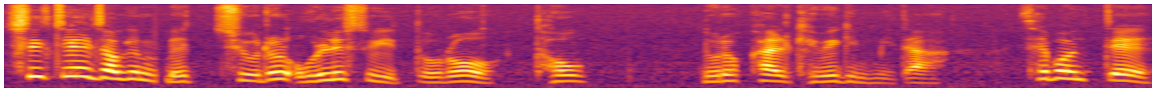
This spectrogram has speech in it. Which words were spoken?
실질적인 매출을 올릴 수 있도록 더욱 노력할 계획입니다. 세 번째,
